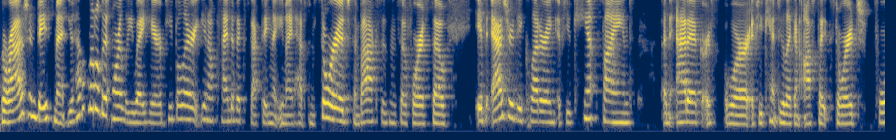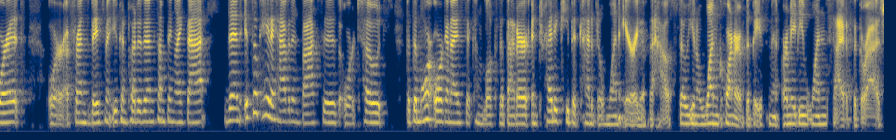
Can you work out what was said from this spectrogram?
garage and basement, you have a little bit more leeway here. People are, you know, kind of expecting that you might have some storage, some boxes, and so forth. So, if as you're decluttering, if you can't find an attic or or if you can't do like an offsite storage for it, or a friend's basement you can put it in something like that then it's okay to have it in boxes or totes but the more organized it can look the better and try to keep it kind of to one area of the house. So you know one corner of the basement or maybe one side of the garage.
